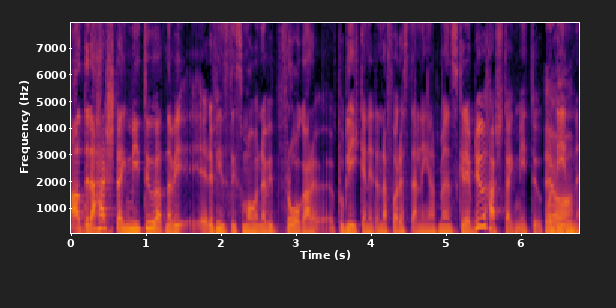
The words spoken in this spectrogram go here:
att det där hashtag metoo, att när vi, det finns liksom, när vi frågar publiken i den där föreställningen, men skrev du hashtag metoo på, Ja. din,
